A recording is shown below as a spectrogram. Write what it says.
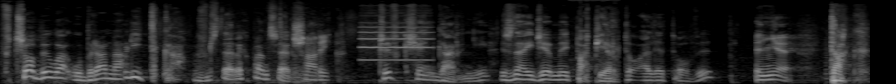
W co była ubrana Litka w czterech pancerzach? Szarik. Czy w księgarni znajdziemy papier toaletowy? Nie. Tak.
